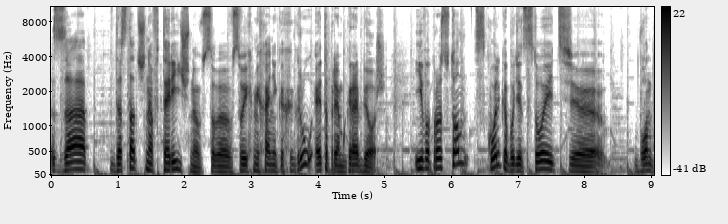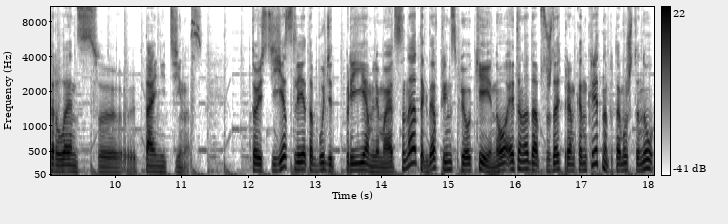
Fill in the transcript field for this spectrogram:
за достаточно вторичную в, своих механиках игру, это прям грабеж. И вопрос в том, сколько будет стоить э, Wonderlands э, Tiny Tinas. То есть, если это будет приемлемая цена, тогда, в принципе, окей. Но это надо обсуждать прям конкретно, потому что, ну,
